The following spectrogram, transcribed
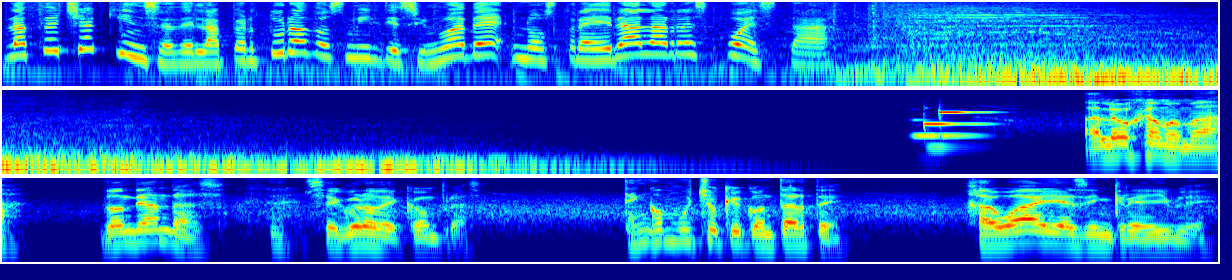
La fecha 15 de la Apertura 2019 nos traerá la respuesta. Aloha mamá, ¿dónde andas? Seguro de compras. Tengo mucho que contarte. Hawái es increíble.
